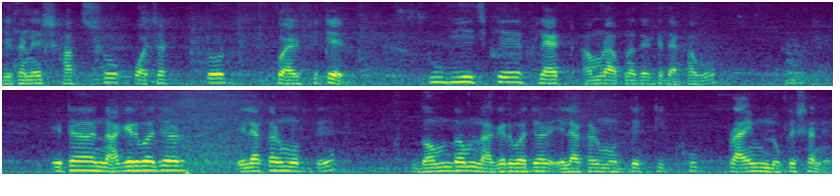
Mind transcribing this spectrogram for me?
যেখানে সাতশো পঁচাত্তর স্কোয়ার ফিটের টু বিএইচকে ফ্ল্যাট আমরা আপনাদেরকে দেখাবো। এটা নাগেরবাজার এলাকার মধ্যে, দমদম নাগেরবাজার এলাকার মধ্যে একটি খুব প্রাইম লোকেশানে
